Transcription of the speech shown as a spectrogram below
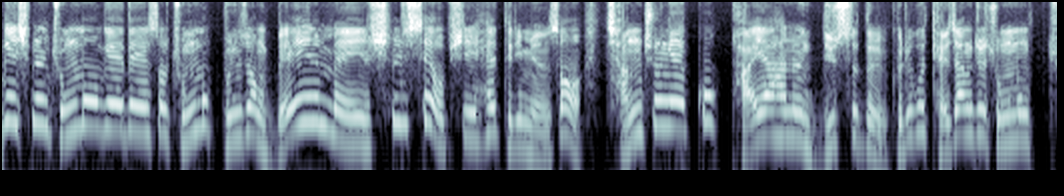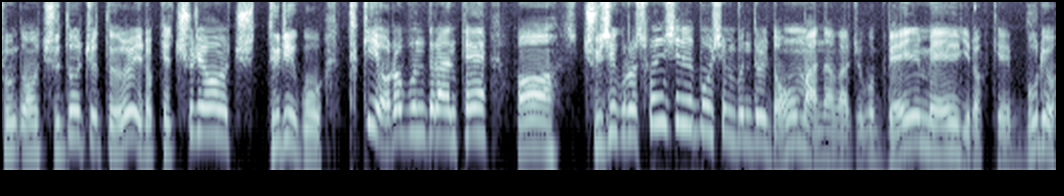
계 시는 종목에 대해서 종목 분석 매일매일 쉴새 없이 해드리면서 장중에 꼭 봐야 하는 뉴스들 그리고 대장주 종목 주, 어, 주도주들 이렇게 추려 주- 드리고 특히 여러분들한테 어, 주식으로 손실 보신 분들 너무 많아가지고 매일매일 이렇게 무료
